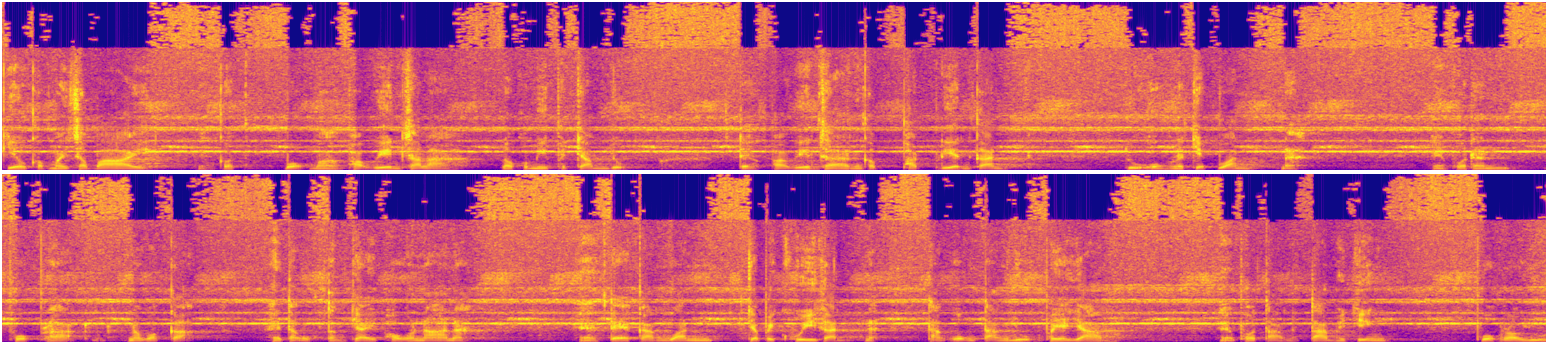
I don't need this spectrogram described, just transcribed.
เกี่ยวกับไม่สบายก็บอกมาพระเวรชาลาเราก็มีประจำอยู่ แต่พระเวรชาลานั้นก็ผัดเปลี่ยนกัน อยู่องค์ละเจ็ดวันนะเพราะนั้นพวกพระนวกะให้ตั้งอกตั้งใจภาวนานะแต่กลางวันจะไปคุยกันนะต่างองค์ต่างอยู่พยายามเพราะตามตามให้จริง พวกเราอยู่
